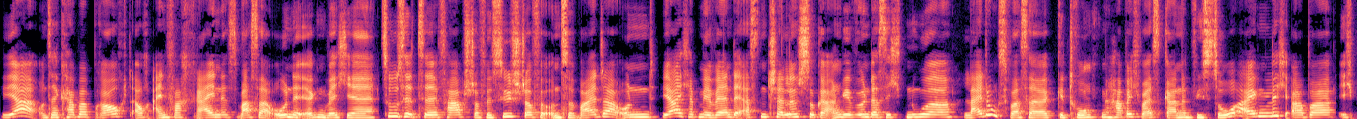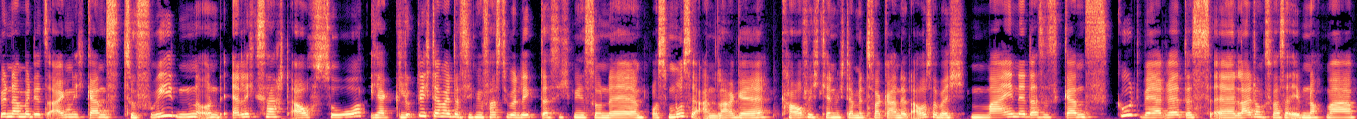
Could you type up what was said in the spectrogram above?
ja, unser Körper braucht auch einfach reines Wasser ohne irgendwelche Zusätze, Farbstoffe, Süßstoffe und so weiter. Und ja, ich habe mir während der ersten Challenge sogar angewöhnt, dass ich nur Leitungswasser getrunken habe. Ich weiß gar nicht wieso eigentlich, aber ich bin damit jetzt eigentlich ganz zufrieden und ehrlich gesagt auch so, ja, glücklich damit, dass ich mir fast überlegt, dass ich mir so eine Osmoseanlage kaufe. Ich kenne mich damit zwar gar nicht aus, aber ich meine, dass es ganz gut wäre, das äh, Leitungswasser eben nochmal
